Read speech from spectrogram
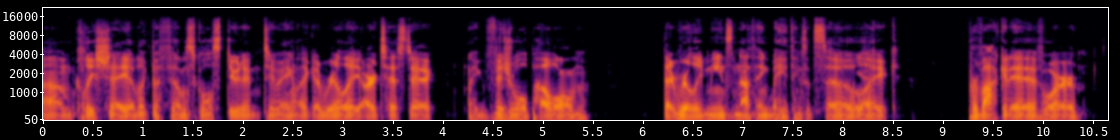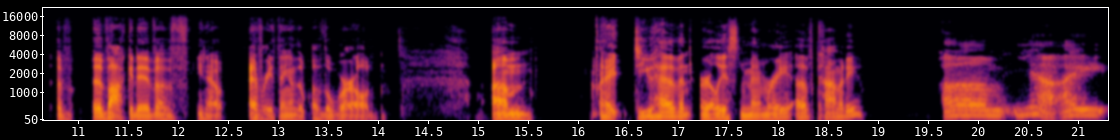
um cliche of like the film school student doing like a really artistic like visual poem that really means nothing but he thinks it's so yeah. like provocative or ev- evocative of, you know, everything of the of the world. Um all right, do you have an earliest memory of comedy? Um, yeah, I, you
